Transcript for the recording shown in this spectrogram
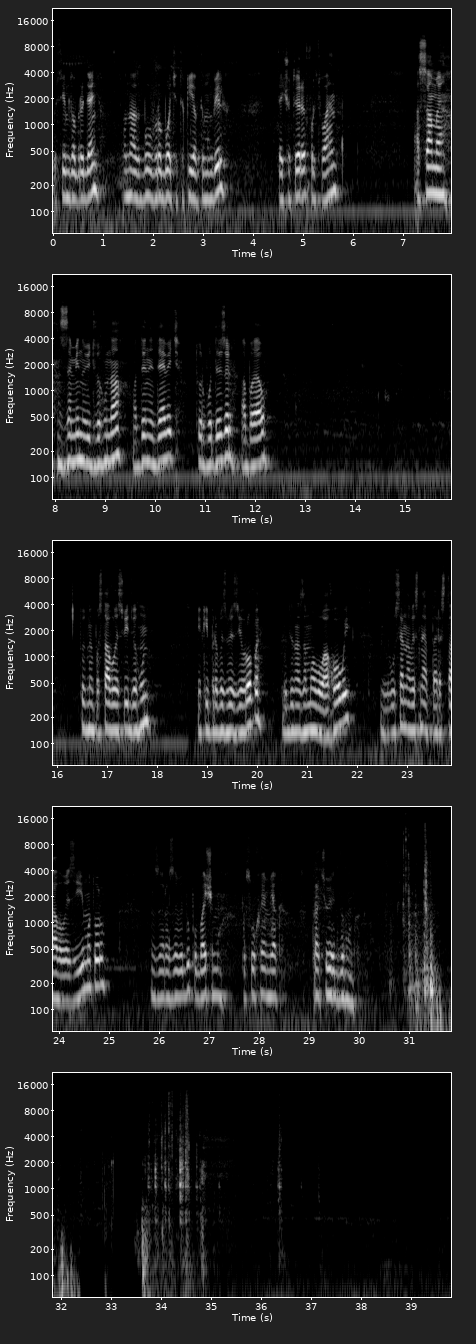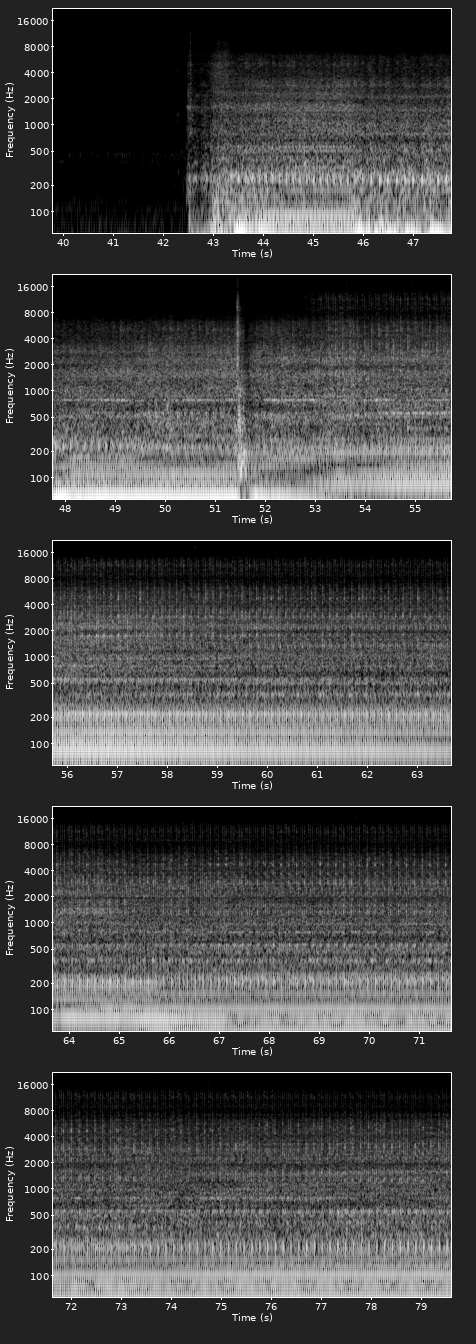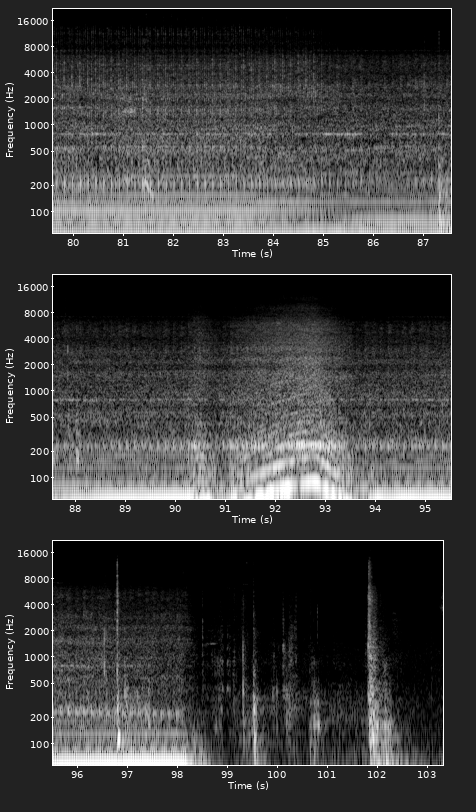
Усім добрий день. У нас був в роботі такий автомобіль Т4 Volkswagen. А саме з заміною двигуна 1.9 турбодизель АБЛ. Тут ми поставили свій двигун, який привезли з Європи. Людина замовила Говий. Усе навесне переставили з її мотору. Зараз заведу, побачимо, послухаємо, як працює двигун.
